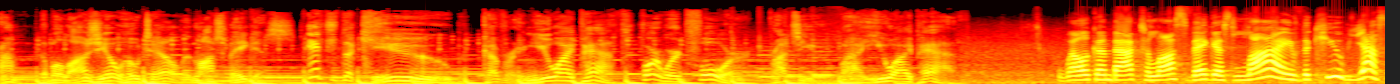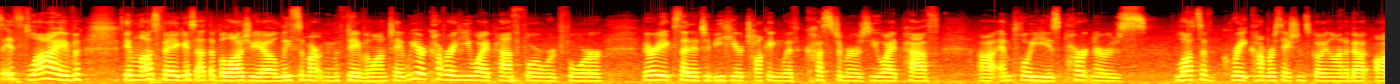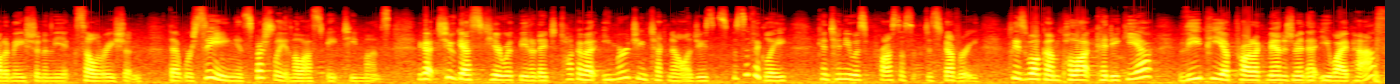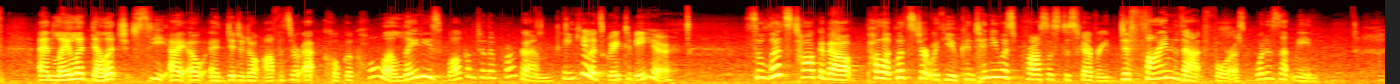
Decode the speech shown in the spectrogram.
from the Bellagio Hotel in Las Vegas, it's theCUBE, covering UiPath Forward 4, brought to you by UiPath. Welcome back to Las Vegas Live, theCUBE. Yes, it's live in Las Vegas at the Bellagio. Lisa Martin with Dave Vellante. We are covering UiPath Forward 4. Very excited to be here talking with customers, UiPath uh, employees, partners, lots of great conversations going on about automation and the acceleration that we're seeing, especially in the last 18 months. We got two guests here with me today to talk about emerging technologies, specifically continuous process discovery. Please welcome Palak Kadakia, VP of Product Management at UiPath, and Leyla Delic, CIO and Digital Officer at Coca-Cola. Ladies, welcome to the program. Thank you, it's great to be here. So let's talk about, Palak, let's start with you. Continuous process discovery, define that for us. What does that mean?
